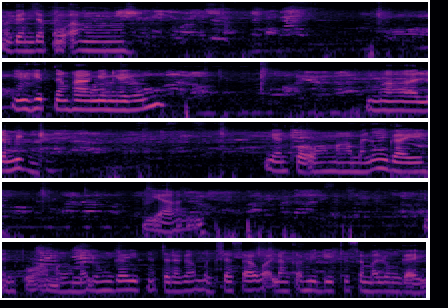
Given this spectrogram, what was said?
Maganda po ang ihip ng hangin ngayon. Malamig. Yan po ang mga malunggay. Yan. Yan po ang mga malunggay na talaga magsasawa lang kami dito sa malunggay.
